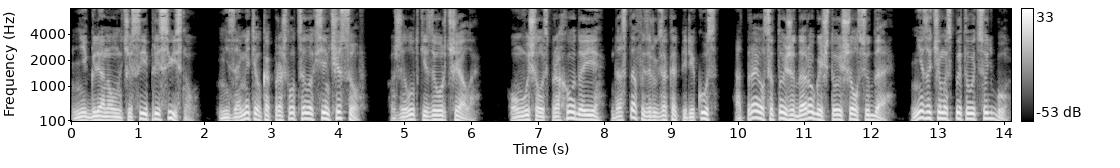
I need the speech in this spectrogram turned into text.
Ник глянул на часы и присвистнул. Не заметил, как прошло целых семь часов. В желудке заурчало. Он вышел из прохода и, достав из рюкзака перекус, отправился той же дорогой, что и шел сюда. Незачем испытывать судьбу.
